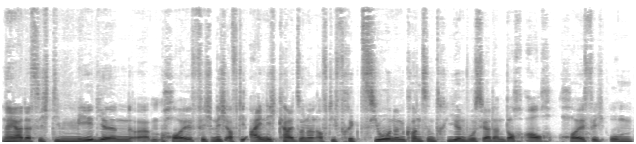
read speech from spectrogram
Naja, dass sich die Medien ähm, häufig nicht auf die Einigkeit, sondern auf die Friktionen konzentrieren, wo es ja dann doch auch häufig um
